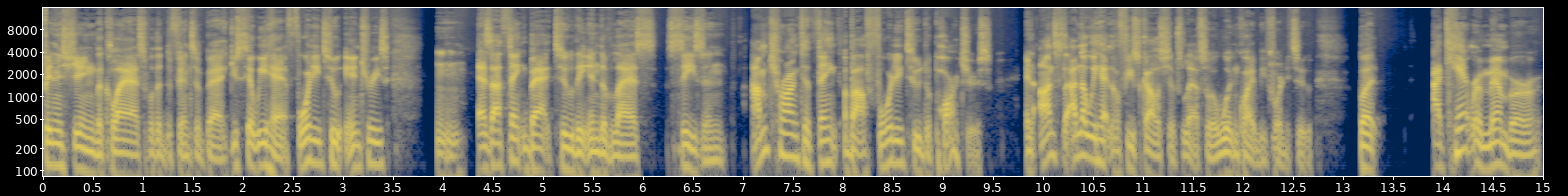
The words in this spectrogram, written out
finishing the class with a defensive back, you said we had 42 entries. Mhm. As I think back to the end of last season, I'm trying to think about 42 departures. And honestly, I know we had a few scholarships left, so it wouldn't quite be 42. But I can't remember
